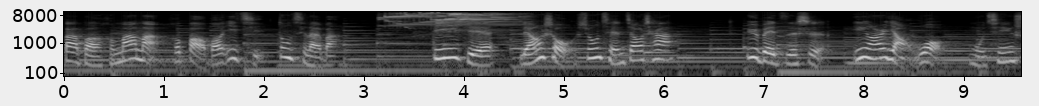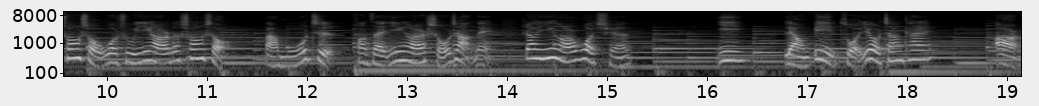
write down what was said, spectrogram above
爸爸和妈妈和宝宝一起动起来吧！第一节，两手胸前交叉，预备姿势，婴儿仰卧，母亲双手握住婴儿的双手，把拇指放在婴儿手掌内，让婴儿握拳。一，两臂左右张开；二，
